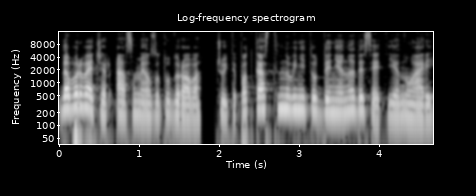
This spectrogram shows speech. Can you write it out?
Добър вечер, аз съм Елза Тодорова. Чуйте подкаст новините от деня на 10 януари.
